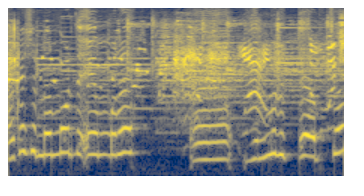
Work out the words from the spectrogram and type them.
Arkadaşlar ben bu arada Amber'a e, 20 rütbe yapacağım.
